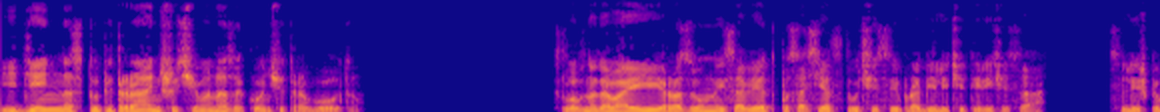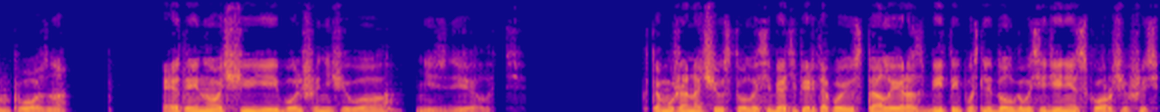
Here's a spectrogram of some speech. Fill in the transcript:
и день наступит раньше, чем она закончит работу. Словно давая ей разумный совет, по соседству часы пробили четыре часа. Слишком поздно. Этой ночью ей больше ничего не сделать. К тому же она чувствовала себя теперь такой усталой и разбитой после долгого сидения скорчившись,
